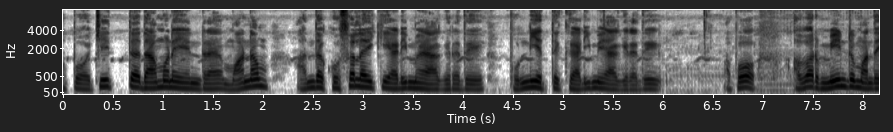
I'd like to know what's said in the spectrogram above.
அப்போது சித்த தமனை என்ற மனம் அந்த குசலைக்கு அடிமையாகிறது புண்ணியத்துக்கு அடிமையாகிறது. அப்போது அவர் மீண்டும் அந்த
